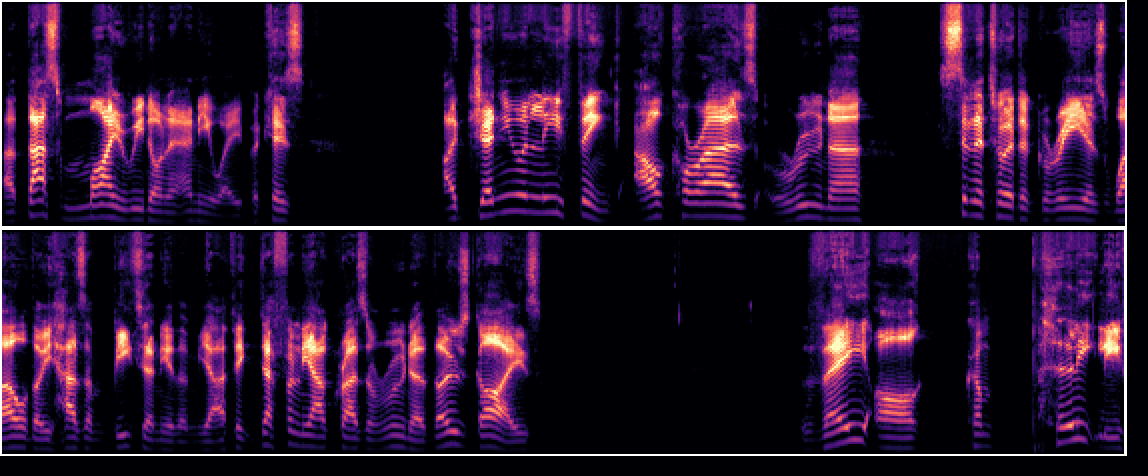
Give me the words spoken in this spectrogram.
Uh, that's my read on it anyway, because I genuinely think Alcaraz, Rune, Sinner to a degree as well, though he hasn't beaten any of them yet. I think definitely Alcaraz and Rune, those guys, they are completely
